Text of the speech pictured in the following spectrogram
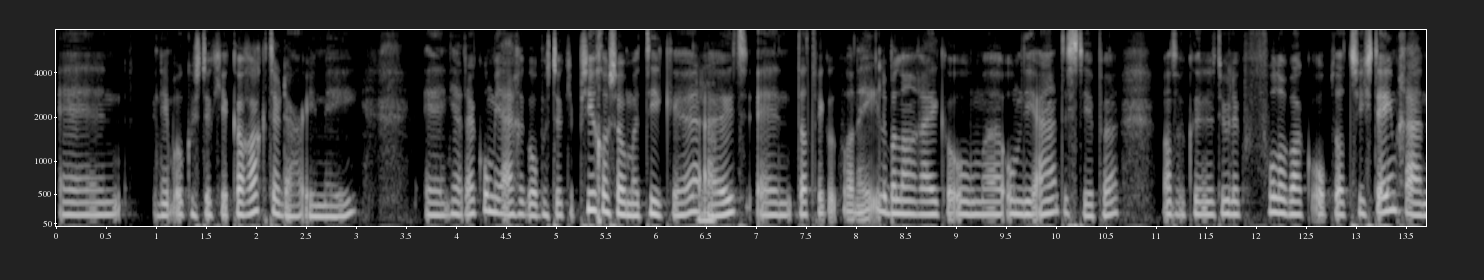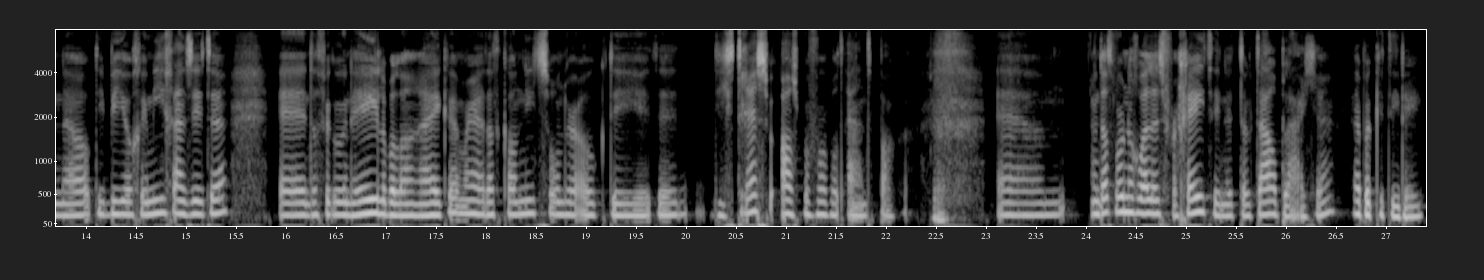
En neem ook een stukje karakter daarin mee. En ja, daar kom je eigenlijk op een stukje psychosomatiek hè, uit. En dat vind ik ook wel een hele belangrijke om, eh, om die aan te stippen. Want we kunnen natuurlijk volle bak op dat systeem gaan, eh, op die biochemie gaan zitten. En dat vind ik ook een hele belangrijke. Maar ja, dat kan niet zonder ook die, de, die stressas bijvoorbeeld aan te pakken. Ja. Ehm, en dat wordt nog wel eens vergeten in het totaalplaatje, heb ik het idee.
